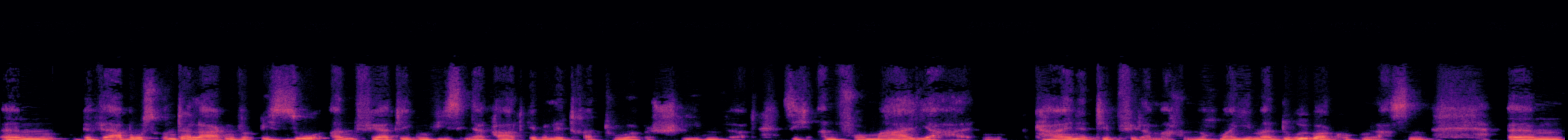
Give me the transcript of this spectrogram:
ähm, Bewerbungsunterlagen wirklich so anfertigen, wie es in der Ratgeberliteratur beschrieben wird. Sich an Formalia halten, keine Tippfehler machen, nochmal jemand drüber gucken lassen. Ähm,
